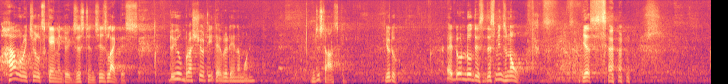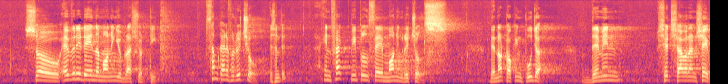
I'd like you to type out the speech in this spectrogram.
how rituals came into existence is like this. Do you brush your teeth every day in the morning? I'm just asking. You do? Hey, don't do this, this means no. yes So, every day in the morning you brush your teeth some kind of a ritual, isn't it? In fact, people say morning rituals. They're not talking puja, they mean shit, shower and shave.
